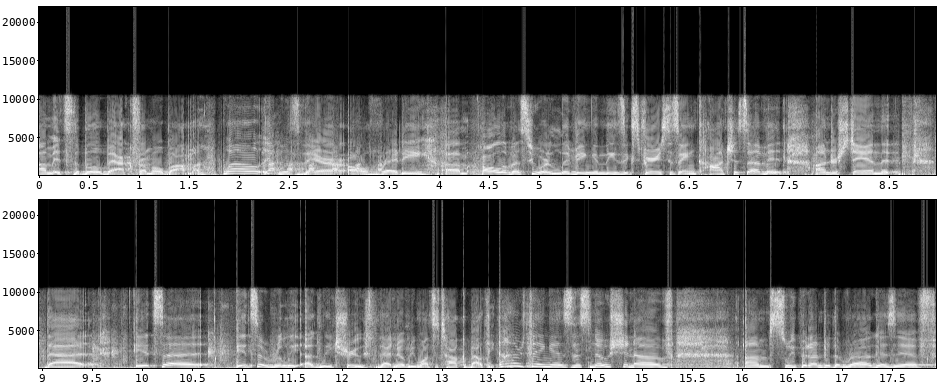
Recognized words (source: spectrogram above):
um, it's the blowback from Obama." Well, it was there already. Um, all of us who are living in these experiences and conscious of it understand that that it's a it's a really ugly truth that nobody wants to talk about. The other thing is this notion of um, sweep it under the rug as if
